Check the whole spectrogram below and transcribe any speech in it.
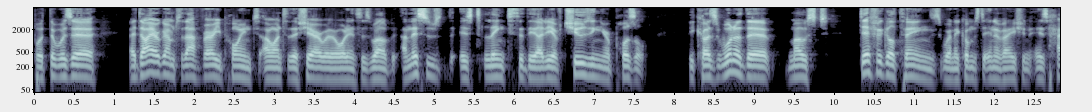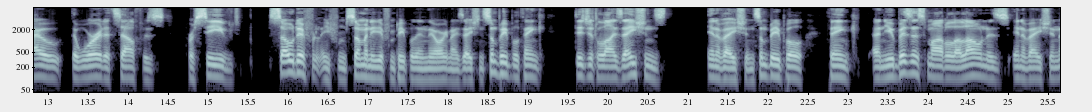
But there was a, a diagram to that very point I wanted to share with our audience as well. And this is, is linked to the idea of choosing your puzzle. Because one of the most difficult things when it comes to innovation is how the word itself is perceived so differently from so many different people in the organization. Some people think digitalization's innovation. Some people think a new business model alone is innovation,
